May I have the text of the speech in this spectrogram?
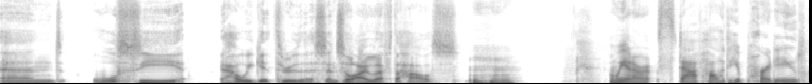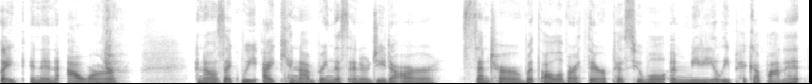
And we'll see how we get through this. And so I left the house. hmm And we had our staff holiday party like in an hour. And I was like, we I cannot bring this energy to our center with all of our therapists who will immediately pick up on it.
